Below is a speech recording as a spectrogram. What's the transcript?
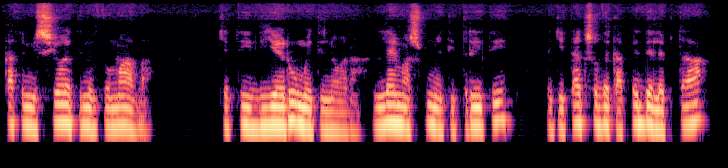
κάθε μισή ώρα την εβδομάδα και τη διαιρούμε την ώρα. Λέμε ας πούμε τη Τρίτη, θα κοιτάξω 15 λεπτά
